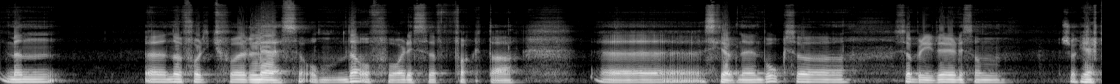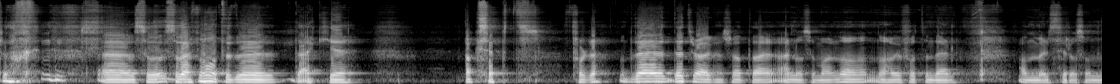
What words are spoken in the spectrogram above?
men når folk får lese om det og får disse fakta uh, skrevet ned i en bok, så, så blir de liksom sjokkerte, da. så, så, det er på en måte det, det er ikke aksept for det. Og det, det tror jeg kanskje at det er, er noe som har nå, nå har vi fått en del anmeldelser og sånn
